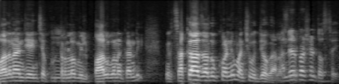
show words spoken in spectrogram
బదనాం చేయించే కుట్రలో మీరు పాల్గొనకండి. మీరు చక్కగా చదువుకోండి మంచి ఉద్యోగాలు హండ్రెడ్ పర్సెంట్ వస్తాయి.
